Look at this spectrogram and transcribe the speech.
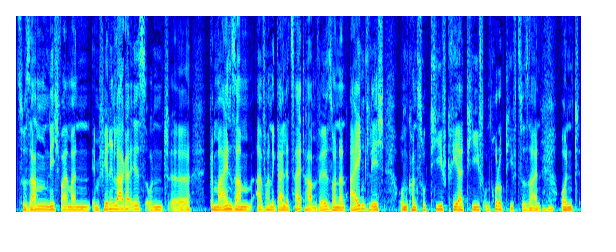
zusammen, nicht weil man im Ferienlager ist und äh, gemeinsam einfach eine geile Zeit haben will, sondern eigentlich um konstruktiv, kreativ und produktiv zu sein. Mhm. Und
